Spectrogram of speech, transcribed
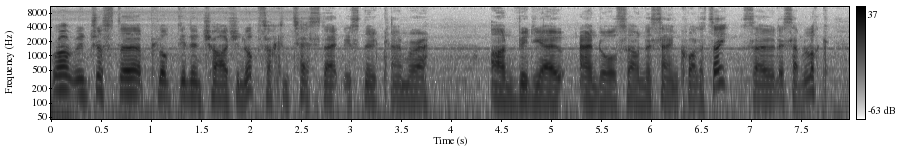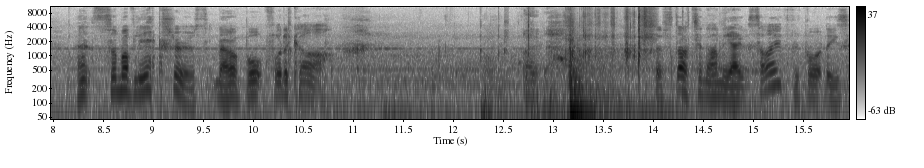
Right, we've just uh, plugged in and charging up so I can test out this new camera on video and also on the sound quality. So let's have a look at some of the extras that I've bought for the car. So starting on the outside, we bought these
